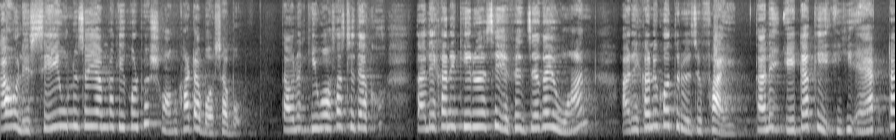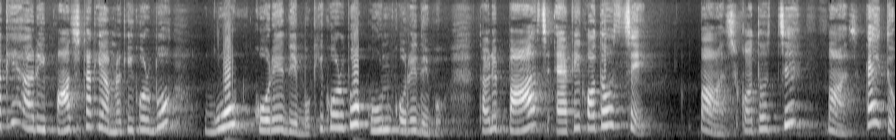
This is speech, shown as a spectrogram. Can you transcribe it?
তাহলে সেই অনুযায়ী আমরা কি করব? সংখ্যাটা বসাবো। তাহলে কি বসাচ্ছি দেখো? তাহলে এখানে কি রয়েছে? এফের জায়গায় ওয়ান আর এখানে কত রয়েছে? ফাইভ তাহলে এটাকে, এই একটাকে আর এই পাঁচটাকে আমরা কি করব? গুণ করে দেব। কি করব? গুণ করে দেব। তাহলে পাঁচ একে কত হচ্ছে? পাঁচ। কত হচ্ছে? পাঁচ। তাই তো?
